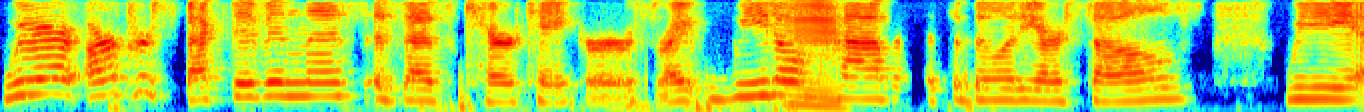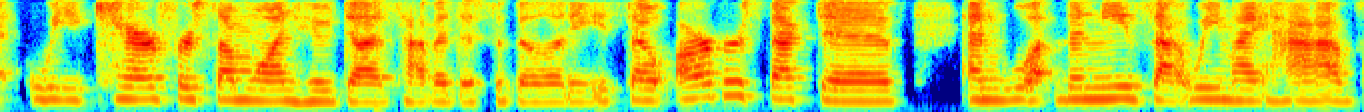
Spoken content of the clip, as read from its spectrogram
we're, our perspective in this is as caretakers, right? We don't Mm. have a disability ourselves. We, we care for someone who does have a disability. So our perspective and what the needs that we might have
